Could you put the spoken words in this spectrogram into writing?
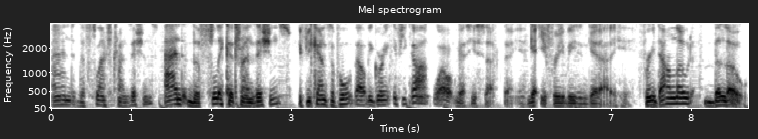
and the flash transitions and the flicker transitions. If you can support, that would be great. If you can't, well, I guess you suck, don't you? Get your freebies and get out of here. Free download below.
